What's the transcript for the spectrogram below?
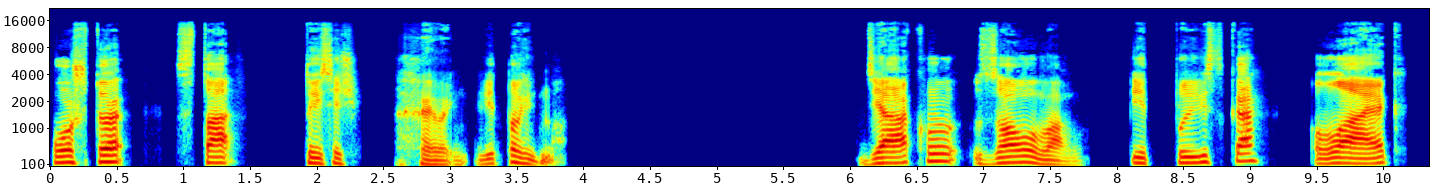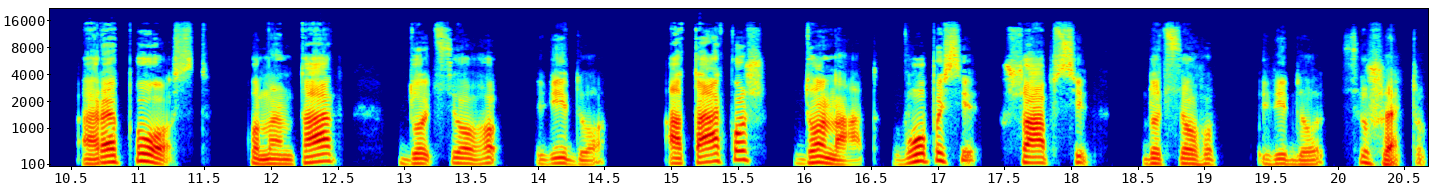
коштує 100 тисяч гривень відповідно. Дякую за увагу. Підписка, лайк, репост, коментар до цього відео, а також донат в описі в шапці до цього відео сюжету.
